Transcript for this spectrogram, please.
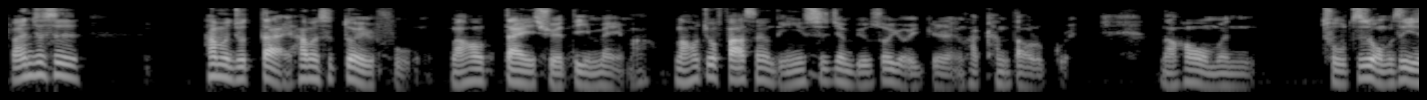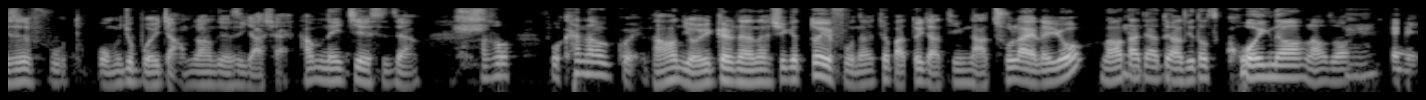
反正就是他们就带，他们是队服，然后带学弟妹嘛，然后就发生了灵异事件。比如说有一个人他看到了鬼，然后我们处置我们自己是副，我们就不会讲，我们让这件事压下来。他们那一届是这样，他说我看到鬼，然后有一个人呢是一个队服呢，就把对讲机拿出来了哟，然后大家对讲机都是扩音的哦，然后说哎、嗯、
